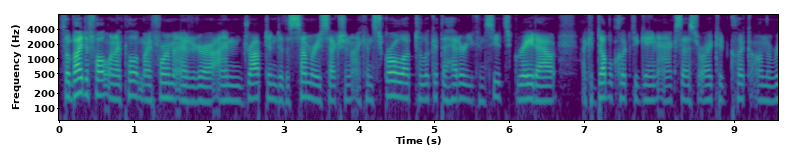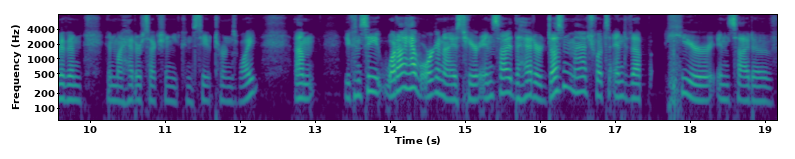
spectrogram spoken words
So by default, when I pull up my form editor, I'm dropped into the summary section. I can scroll up to look at the header. You can see it's grayed out. I could double click to gain access, or I could click on the ribbon in my header section. You can see it turns white. Um, you can see what I have organized here inside the header doesn't match what's ended up here inside of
